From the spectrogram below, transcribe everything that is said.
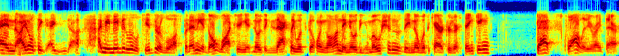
And I don't think. I, I mean, maybe little kids are lost, but any adult watching it knows exactly what's going on. They know the emotions. They know what the characters are thinking. That's quality right there.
